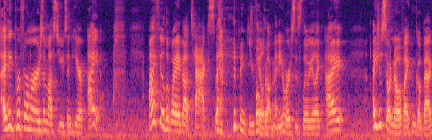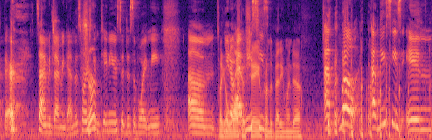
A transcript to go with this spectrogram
I think performer is a must use in here. I I feel the way about tax that I think you feel Okay. about many horses, Louis. Like I I just don't know if I can go back there time and time again. This horse Sure. continues to disappoint me. Um, It's like a you know, walk of shame from the betting window. at, well, at least he's in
